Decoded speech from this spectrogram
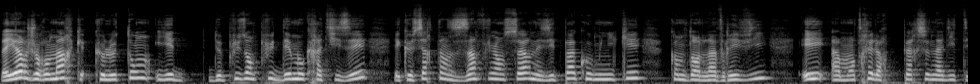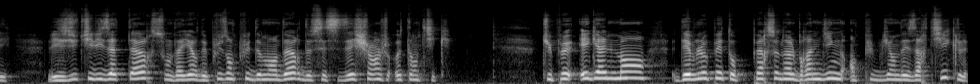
D'ailleurs, je remarque que le ton y est de plus en plus démocratisé et que certains influenceurs n'hésitent pas à communiquer comme dans la vraie vie et à montrer leur personnalité. Les utilisateurs sont d'ailleurs de plus en plus demandeurs de ces échanges authentiques. Tu peux également développer ton personal branding en publiant des articles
